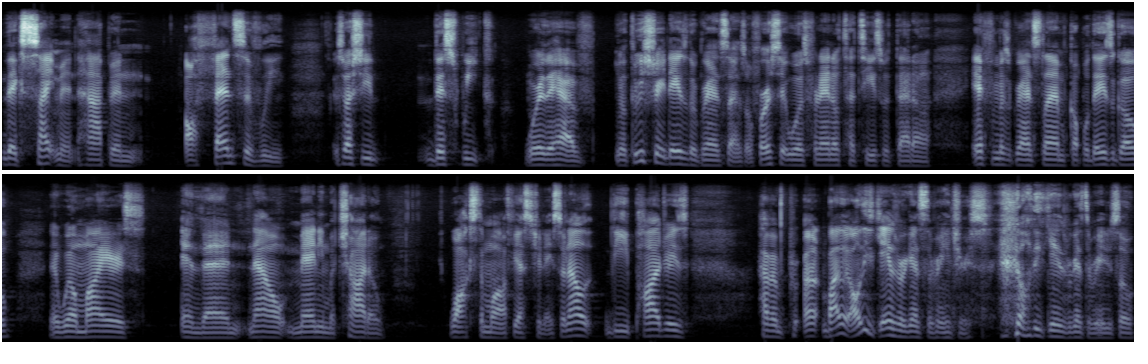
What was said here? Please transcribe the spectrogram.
the excitement happen offensively, especially this week where they have you know three straight days of the Grand Slam. So first it was Fernando Tatis with that uh, infamous Grand Slam a couple days ago, then Wil Myers, and then now Manny Machado walks them off yesterday. So now the Padres have uh, by the way, all these games were against the Rangers. all these games were against the Rangers. So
